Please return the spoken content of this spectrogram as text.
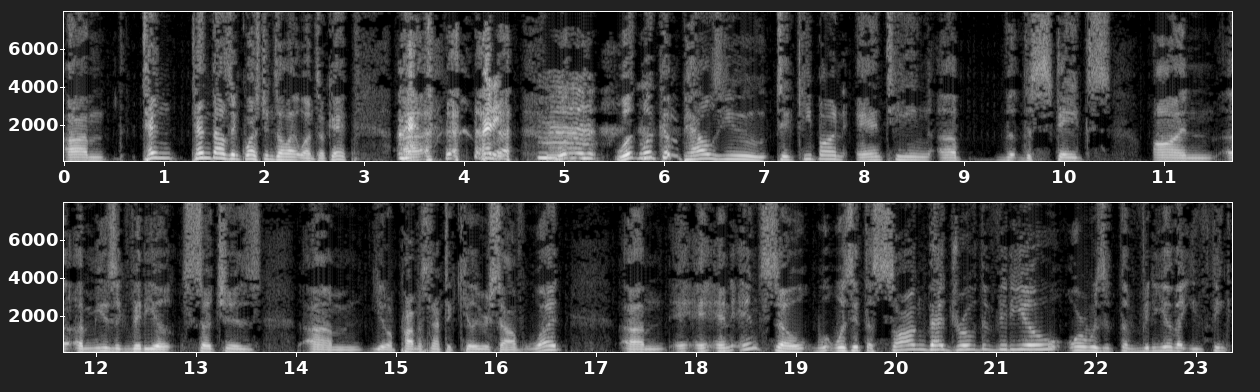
Um, ten ten thousand questions all at once, okay? Uh, Ready? what, what what compels you to keep on anteing up the, the stakes on a, a music video such as um, you know, promise not to kill yourself. What, um, and, and, so was it the song that drove the video or was it the video that you think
